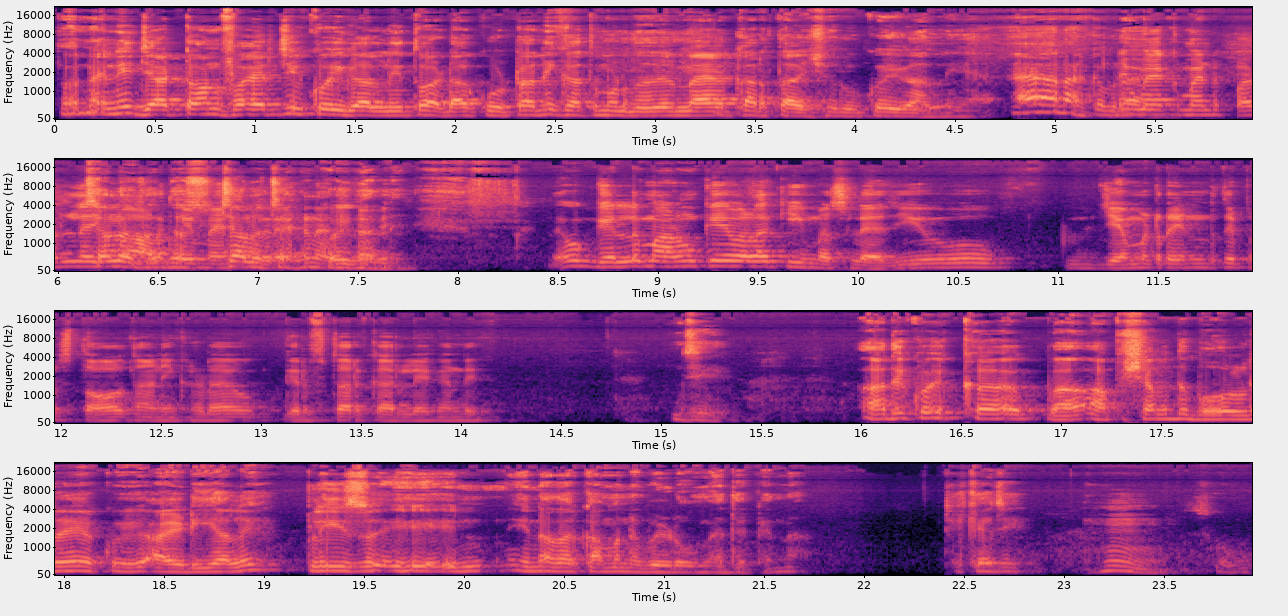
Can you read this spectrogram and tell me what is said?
ਤਾਂ ਨਹੀਂ ਨਹੀਂ ਜੱਟ ਔਨ ਫਾਇਰ ਜੀ ਕੋਈ ਗੱਲ ਨਹੀਂ। ਤੁਹਾਡਾ ਕੋਟਾ ਨਹੀਂ ਖਤਮ ਹੋਣ ਦੇ ਮੈਂ ਕਰਤਾ ਸ਼ੁਰੂ ਕੋਈ ਗੱਲ ਨਹੀਂ ਹੈ। ਐ ਨਾ ਘਬਰਾ ਮੈਂ ਕਮੈਂਟ ਪੜ ਲਿਆ ਚਲੋ ਮੈਂ ਚਲੋ ਕੋਈ ਗੱਲ ਨਹੀਂ। ਉਹ ਗਿੱਲ ਮਾਨੂਕੇ ਵਾਲਾ ਕੀ ਮਸਲਾ ਹੈ ਜੀ? ਉਹ ਜਿਮ ਟ੍ਰੇਨਰ ਤੇ ਪਿਸਤੌਲ ਤਾਣੀ ਖੜਾ ਹੈ, ਉਹ ਗ੍ਰਿਫਤਾਰ ਕਰ ਲਿਆ ਕਹਿੰਦੇ। ਜੀ। ਆ ਦੇਖੋ ਇੱਕ ਅਪਸ਼ਬਦ ਬੋਲ ਰਹੇ ਆ ਕੋਈ ਆਈਡੀਆ ਵਾਲੇ। ਪਲੀਜ਼ ਇਹਨਾਂ ਦਾ ਕੰਮ ਨਿਬੇੜੋ ਮੈਂ ਤੇ ਕਹਿੰਦਾ। ਠੀਕ ਹੈ ਜੀ? ਹੂੰ। ਸੋ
